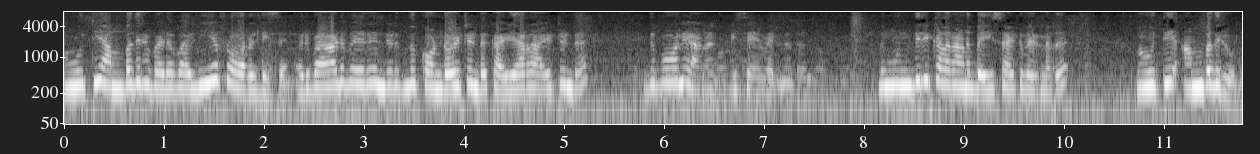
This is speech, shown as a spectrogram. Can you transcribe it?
നൂറ്റി അമ്പത് രൂപയുടെ വലിയ ഫ്ലോറൽ ഡിസൈൻ ഒരുപാട് പേര് എന്റെ അടുത്ത് നിന്ന് കൊണ്ടുപോയിട്ടുണ്ട് കഴിയാറായിട്ടുണ്ട്. ഇതുപോലെയാണ് ഡിസൈൻ വരുന്നത്. ഇത് മുന്തിരി കളറാണ് ബേസ് ആയിട്ട് വരുന്നത്. നൂറ്റി അമ്പത് രൂപ.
